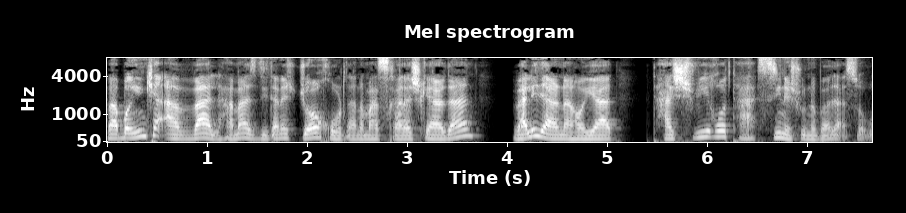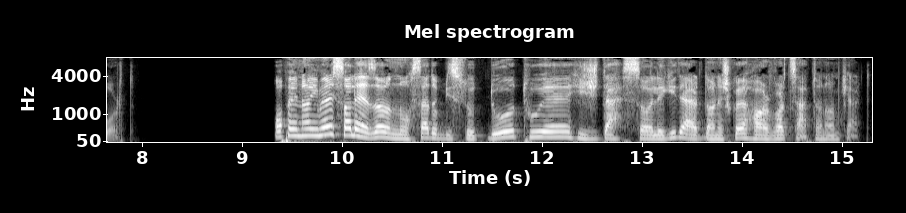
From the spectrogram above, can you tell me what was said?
و با اینکه اول همه از دیدنش جا خوردن و مسخرش کردن ولی در نهایت تشویق و تحسینشون رو به دست آورد. اوپنهایمر سال 1922 توی 18 سالگی در دانشگاه هاروارد ثبت نام کرد.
